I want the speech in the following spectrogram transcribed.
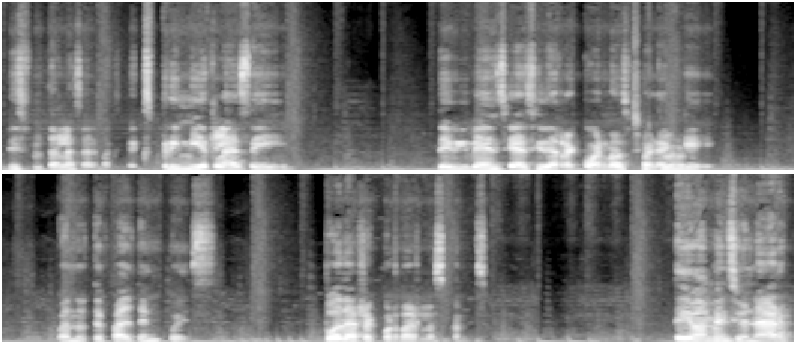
Disfrutarlas al máximo, exprimirlas de, de vivencias y de recuerdos Sí, para claro. que cuando te falten, pues puedas recordarlos con eso. Te iba a mencionar,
